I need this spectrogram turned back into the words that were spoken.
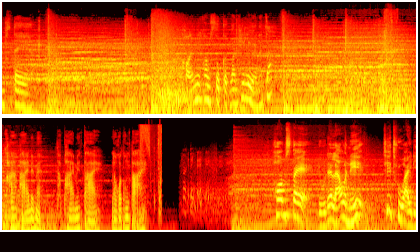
มสเตย์ ขอให้มีความสุขกับวันที่เหลือนะจ๊ะ ฆ่าพายได้ไหม ถ้าพายไม่ตาย เราก็ต้องตาย โฮมสเตย์ดูได้แล้ววันนี้ที่ True ID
